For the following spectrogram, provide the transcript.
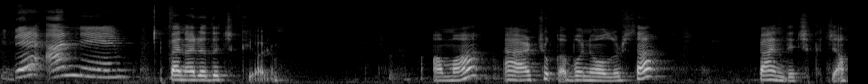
Bir de annem. Ben arada çıkıyorum. Ama eğer çok abone olursa ben de çıkacağım.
